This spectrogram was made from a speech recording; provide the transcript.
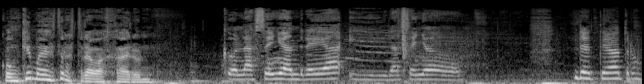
con qué maestras trabajaron. Con la señora Andrea y la señora... De teatro.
